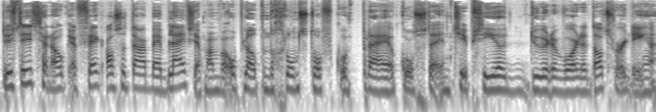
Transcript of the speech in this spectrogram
Dus dit zijn ook effecten, als het daarbij blijft, zeg maar, oplopende grondstofkosten en chips die duurder worden, dat soort dingen.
